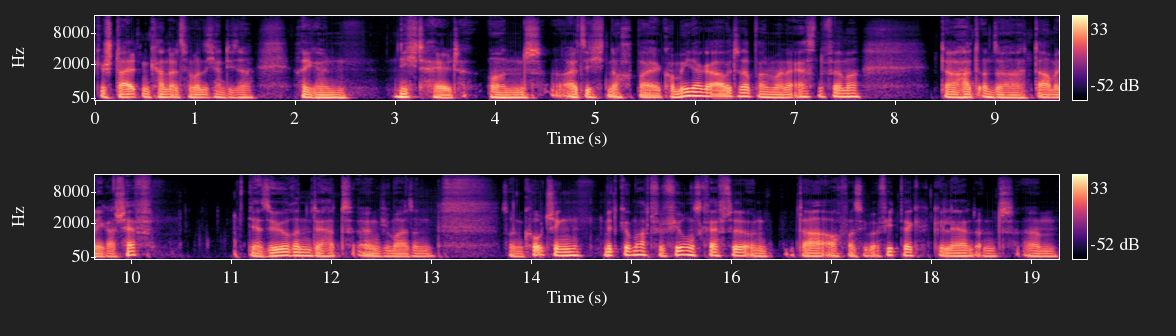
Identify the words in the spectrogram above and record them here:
gestalten kann, als wenn man sich an diese Regeln nicht hält. Und als ich noch bei Comedia gearbeitet habe, bei meiner ersten Firma, da hat unser damaliger Chef, der Sören, der hat irgendwie mal so ein, so ein Coaching mitgemacht für Führungskräfte und da auch was über Feedback gelernt und ähm,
